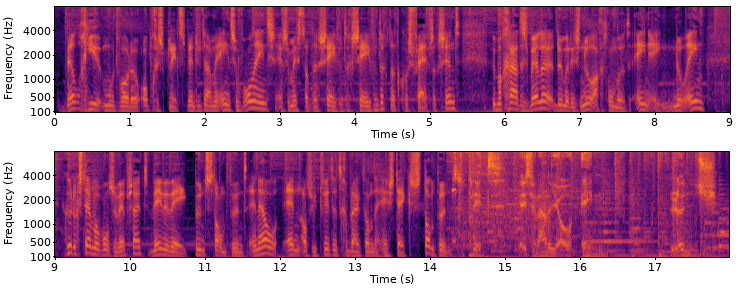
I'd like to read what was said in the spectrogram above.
België moet worden opgesplitst. Bent u daarmee eens of oneens? SMS dat naar 7070, dat kost 50 cent. U mag gratis bellen, het nummer is 0800-1101. U kunt ook stemmen op onze website www.stand.nl. En als u twittert, gebruik dan de hashtag standpunt. Dit is Radio 1. Lunch.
